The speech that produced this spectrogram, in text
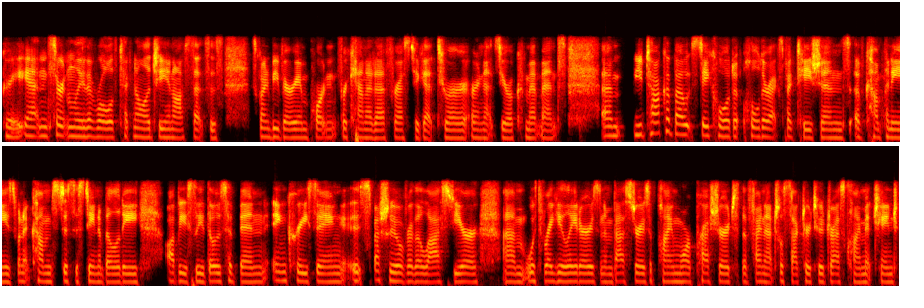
Great. Yeah, and certainly the role of technology and offsets is, is going to be very important for Canada for us to get to our, our net zero commitments. Um, you talk about stakeholder expectations of companies when it comes to sustainability. Obviously, those have been increasing, especially over the last year, um, with regulators and investors applying more pressure to the financial sector to address climate change.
